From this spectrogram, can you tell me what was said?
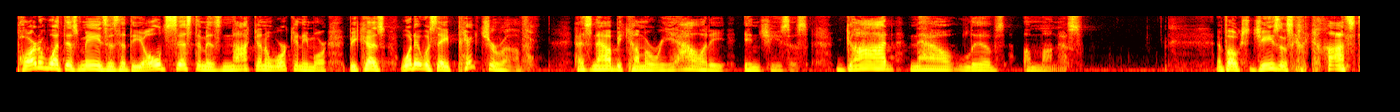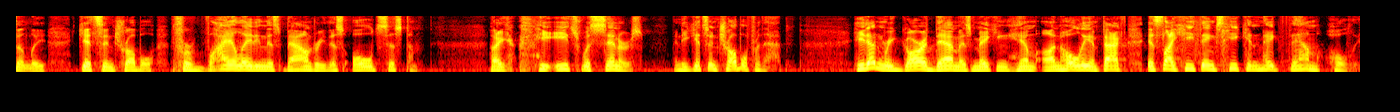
Part of what this means is that the old system is not going to work anymore because what it was a picture of has now become a reality in Jesus. God now lives among us. And folks, Jesus constantly gets in trouble for violating this boundary, this old system. Like he eats with sinners, and he gets in trouble for that. He doesn't regard them as making him unholy. In fact, it's like he thinks he can make them holy.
